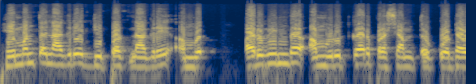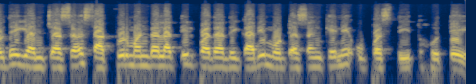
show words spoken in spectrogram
हेमंत नागरे दीपक नागरे अमृ अरविंद अमृतकर प्रशांत कोठावदे यांच्यासह सातपूर मंडळातील पदाधिकारी मोठ्या संख्येने उपस्थित होते.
